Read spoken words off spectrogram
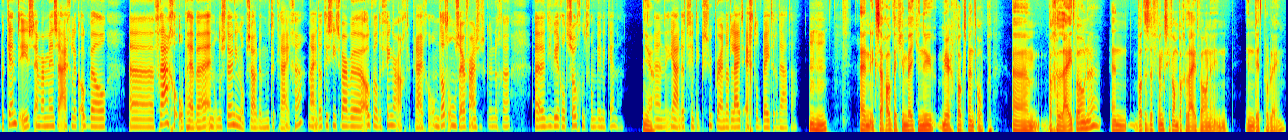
bekend is en waar mensen eigenlijk ook wel uh, vragen op hebben en ondersteuning op zouden moeten krijgen. Nou ja, dat is iets waar we ook wel de vinger achter krijgen, omdat onze ervaringsdeskundigen uh, die wereld zo goed van binnen kennen. Ja. En ja, dat vind ik super en dat leidt echt tot betere data. Mm -hmm. En ik zag ook dat je een beetje nu meer gefocust bent op um, begeleid wonen. En wat is de functie van begeleid wonen in, in dit probleem?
